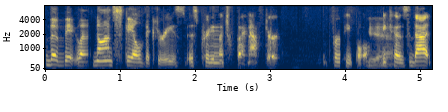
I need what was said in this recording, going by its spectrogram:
The big, like non scale victories is pretty much what I'm after for people yeah. because that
